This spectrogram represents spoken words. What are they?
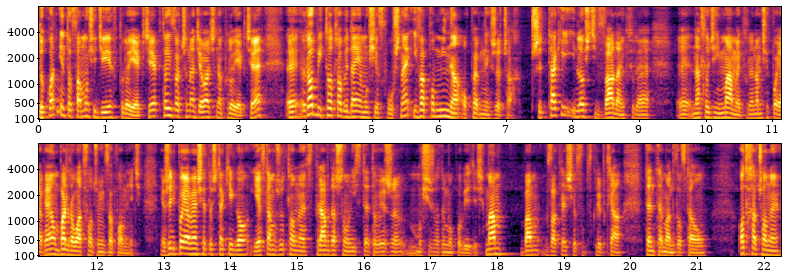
Dokładnie to samo się dzieje w projekcie. Jak ktoś zaczyna działać na projekcie, e, robi to, co wydaje mu się słuszne i zapomina o pewnych rzeczach. Przy takiej ilości zadań, które e, na co dzień mamy, które nam się pojawiają, bardzo łatwo o czymś zapomnieć. Jeżeli pojawia się coś takiego, jest tam wrzucone, sprawdzasz tą listę, to wiesz, że musisz o tym opowiedzieć. Mam, bam, w zakresie subskrypcja ten temat został odhaczony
